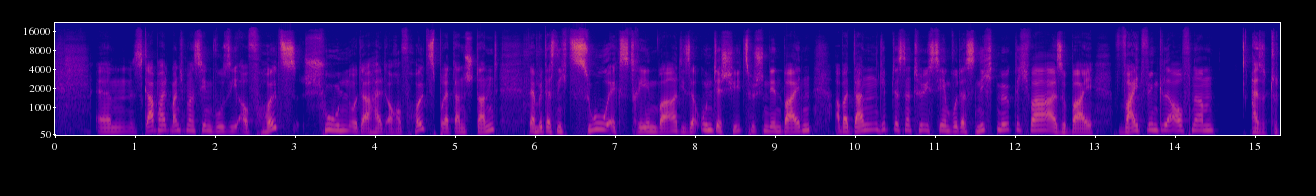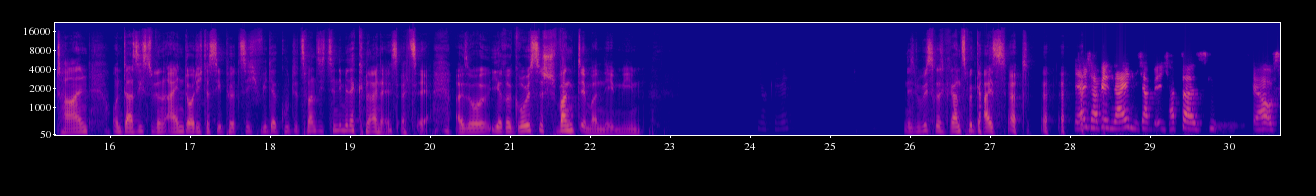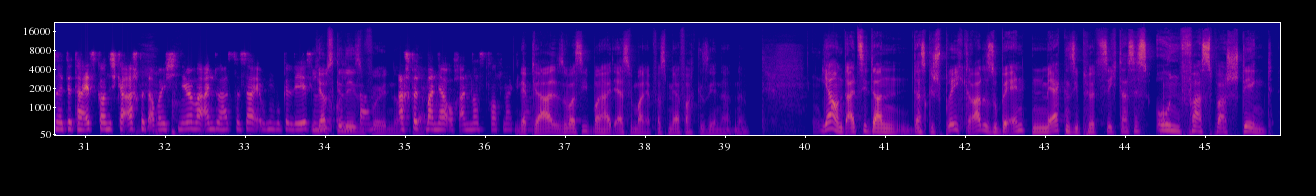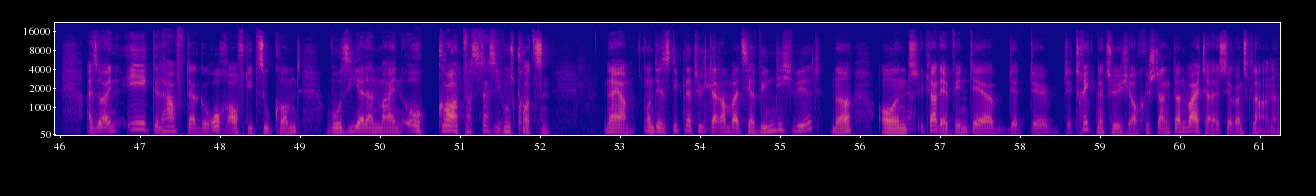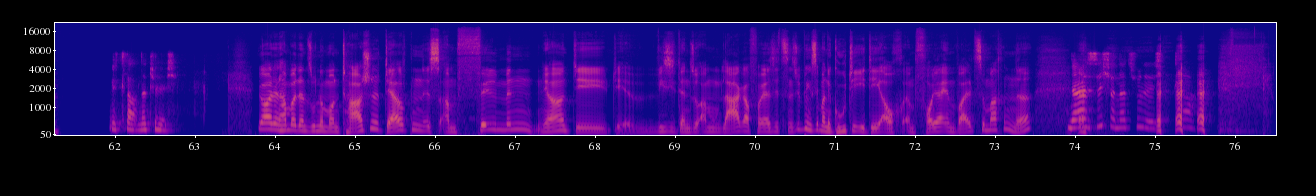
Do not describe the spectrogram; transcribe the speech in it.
Ähm, es gab halt manchmal Szenen, wo sie auf Holzschuhen oder halt auch auf Holzbrettern stand, damit das nicht zu extrem war, dieser Unterschied zwischen den beiden. Aber dann gibt es natürlich Szenen, wo das nicht möglich war, also bei Weitwinkelaufnahmen, also totalen. Und da siehst du dann eindeutig, dass sie plötzlich wieder gute 20 Zentimeter kleiner ist als er. Also ihre Größe schwankt immer neben ihm. Okay. Du bist ganz begeistert. Ja, ich habe, nein, ich habe ich hab da s- ja, auf so eine Details gar nicht geachtet, aber ich nehme mal an, du hast das ja irgendwo gelesen. Ich habe es gelesen vorhin noch. Achtet ja. man ja auch anders drauf, na Ja klar. klar, sowas sieht man halt erst, wenn man etwas mehrfach gesehen hat. Ne? Ja, und als sie dann das Gespräch gerade so beenden, merken sie plötzlich, dass es unfassbar stinkt. Also ein ekelhafter Geruch auf die zukommt, wo sie ja dann meinen, oh Gott, was ist das? Ich muss kotzen. Naja, und es liegt natürlich daran, weil es ja windig wird, ne? Und klar, der Wind, der, der, der, der trägt natürlich auch Gestank dann weiter, ist ja ganz klar, ne? Ja, klar, natürlich. Ja, dann haben wir dann so eine Montage. Dalton ist am Filmen, ja, die, die, wie sie dann so am Lagerfeuer sitzen. Ist übrigens immer eine gute Idee, auch ähm, Feuer im Wald zu machen, ne? Ja, sicher, natürlich, klar.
